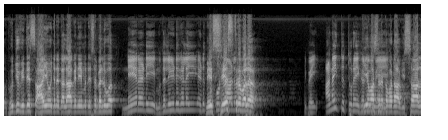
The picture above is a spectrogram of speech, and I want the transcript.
රුජු විදෙස් ආයෝජන ගලාගෙනීම දෙස බැලුවත්, நேரடி முதலீடுகளை මේ எடுத்துக்கொண்டாலும் ශේෂ්ත්‍රවල இவை அனைத்து ගිය துறைகளும் වසරට වඩා විශාල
